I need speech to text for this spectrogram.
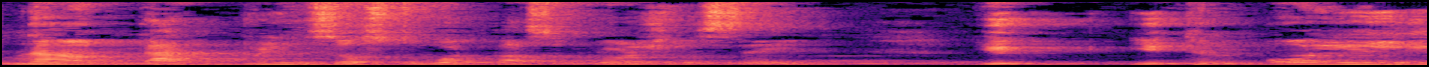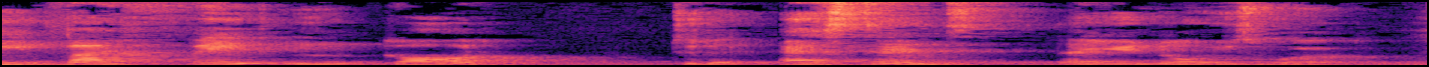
Now that brings us to what Pastor Flourish was saying. You, you can only live by faith in God to the extent that you know His word.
